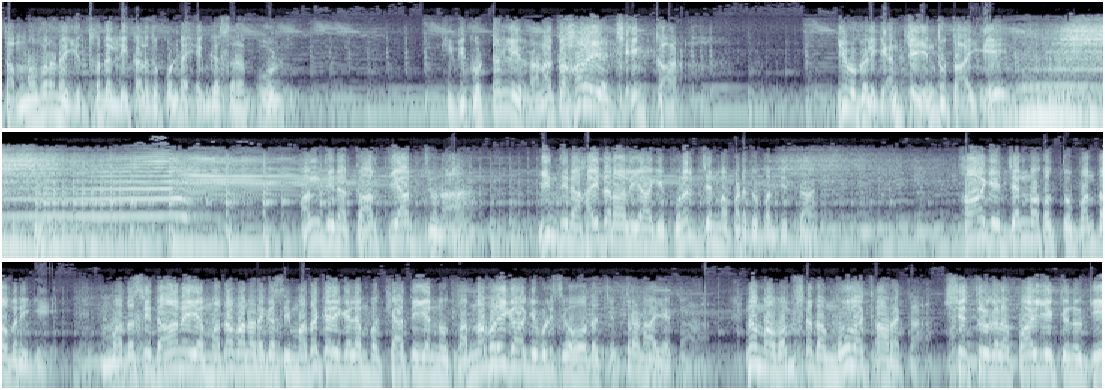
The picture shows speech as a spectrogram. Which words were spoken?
ತಮ್ಮವರನ ಯುದ್ಧದಲ್ಲಿ ಕಳೆದುಕೊಂಡ ಹೆಂಗಸರ ಗೋಳು ಕಿವಿಗೊಟ್ಟಲ್ಲಿ ರಣಕಹಳೆಯ ಝೇಂಕಾರ. ಇವುಗಳಿಗೆ ಅಂತ್ಯ ಎಂದು ತಾಯಿ. ಅಂದಿನ ಕಾರ್ತಿಯಾರ್ಜುನ ಇಂದಿನ ಹೈದರಾಲಿಯಾಗಿ ಪುನರ್ಜನ್ಮ ಪಡೆದು ಬಂದಿದ್ದಾನೆ. ಹಾಗೆ ಜನ್ಮ ಹೊತ್ತು ಬಂದವನಿಗೆ ಮದಸಿದಾನೆಯ ಮದವನಡಗಸಿ ಮದಕರಿಗಳೆಂಬ ಖ್ಯಾತಿಯನ್ನು ತನ್ನವರಿಗಾಗಿ ಉಳಿಸಿ ಹೋದ ಚಿತ್ರನಾಯಕ, ನಮ್ಮ ವಂಶದ ಮೂಲಕಾರಕ, ಶತ್ರುಗಳ ಪಾಳ್ಯಕ್ಕೆ ನುಗ್ಗಿ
